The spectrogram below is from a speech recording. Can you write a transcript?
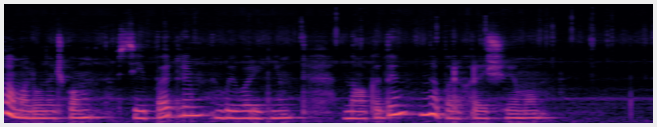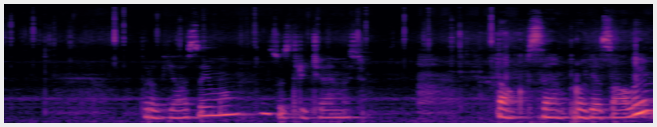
за малюночком. Всі петлі виворітні. накиди не перехрещуємо. Пров'язуємо і зустрічаємось. Так, все пров'язали.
